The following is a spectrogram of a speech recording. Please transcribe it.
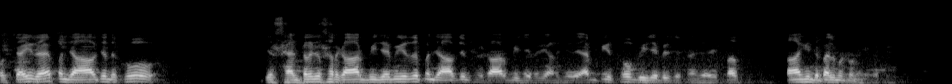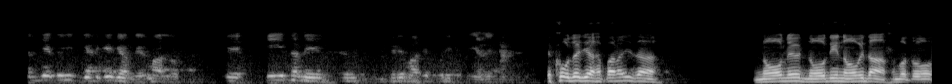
ਔਰ ਚਾਹੀਦਾ ਹੈ ਪੰਜਾਬ 'ਚ ਦੇਖੋ ਜੇ ਸੈਂਟਰ 'ਚ ਸਰਕਾਰ ਬੀਜੇਪੀ ਹੈ ਤੇ ਪੰਜਾਬ 'ਚ ਸਰਕਾਰ ਬੀਜੇਪੀ ਦੀ ਆਉਣੀ ਚਾਹੀਦੀ ਐਮਪੀ ਤੋਂ ਬੀਜੇਪੀ ਜਿੱਤਣਾ ਚਾਹੀਦਾ ਤਾਂ ਤਾਂ ਹੀ ਡਿਵੈਲਪਮੈਂਟ ਹੋਣੀ ਹੈ। ਜੇ ਤੁਸੀਂ ਜਿੱਤ ਕੇ ਜਾਂਦੇ ਹੋ ਮੰਨ ਲਓ ਤੇ ਕੀ ਤੁਹਾਡੇ ਜਿਹੜੇ ਵਾਅਦੇ ਪੂਰੇ ਕੀਤੇ ਜਾਣੇ ਦੇਖੋ ਉਹਦੇ 'ਚ ਆਪਾਂ ਨਾ ਜਿੱਦਾਂ ਨੌ ਦੇ ਨੌ ਦੀ ਨੌ ਵਿਧਾਨ ਸਭਾ ਤੋਂ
